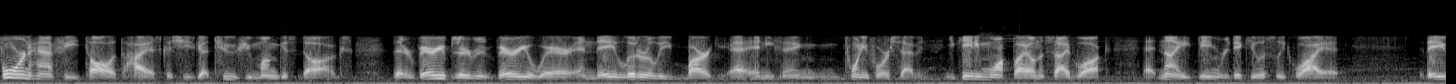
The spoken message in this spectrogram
four and a half feet tall at the highest because she's got two humongous dogs that are very observant, very aware, and they literally bark at anything 24 7. You can't even walk by on the sidewalk at night being ridiculously quiet. They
